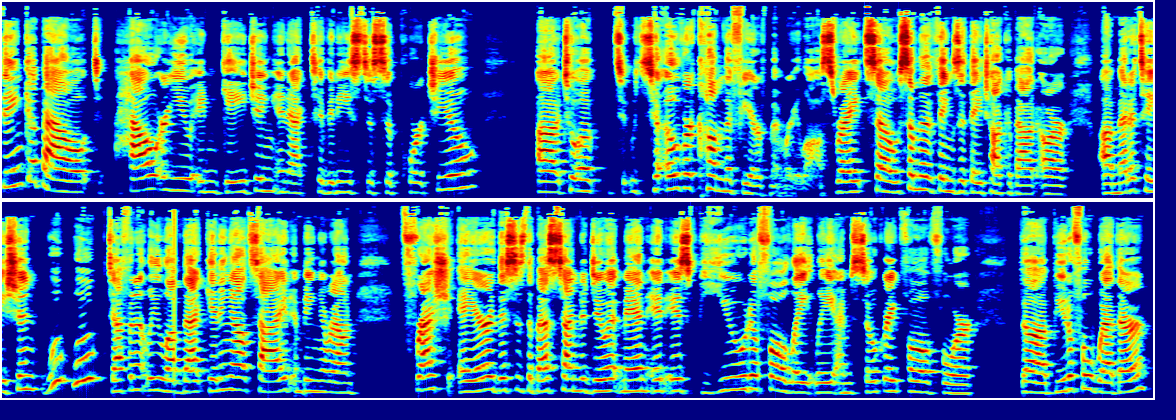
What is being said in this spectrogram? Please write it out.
think about how are you engaging in activities to support you uh, to, uh, to, to overcome the fear of memory loss, right? So some of the things that they talk about are uh, meditation. Whoop whoop, definitely love that. Getting outside and being around fresh air. This is the best time to do it, man. It is beautiful lately. I'm so grateful for the beautiful weather.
